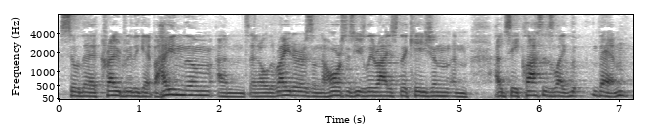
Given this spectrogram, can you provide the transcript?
So the crowd really get behind them, and, and all the riders and the horses usually rise to the occasion. And I would say classes like them,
